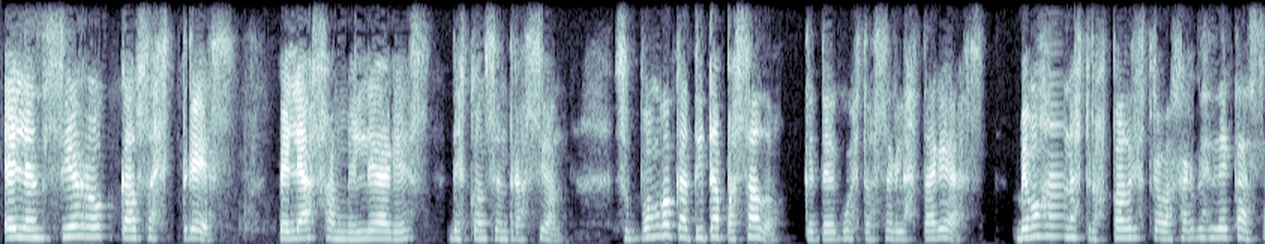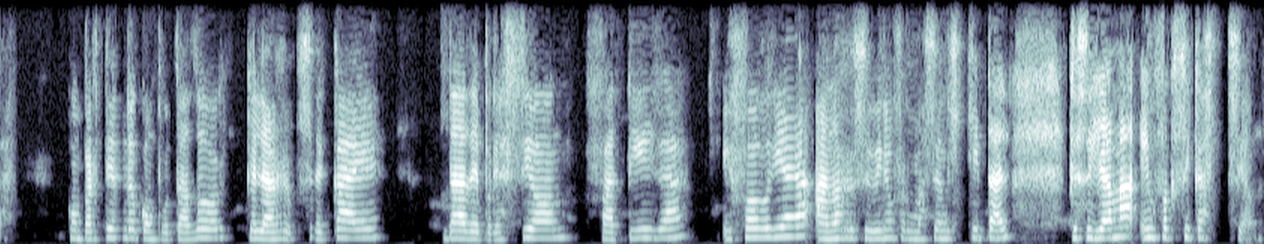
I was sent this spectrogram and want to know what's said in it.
El encierro causa estrés, peleas familiares, desconcentración Supongo que a ti te ha pasado, que te cuesta hacer las tareas. Vemos a nuestros padres trabajar desde casa, compartiendo computador, que la red se cae, da depresión, fatiga y fobia a no recibir información digital que se llama infoxicación.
